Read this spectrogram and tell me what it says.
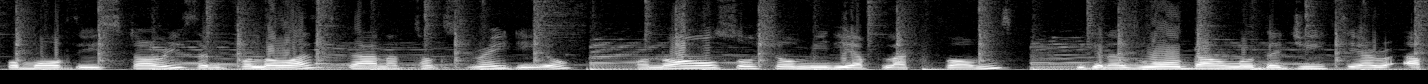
for more of these stories and follow us, Ghana Talks Radio, on all social media platforms. You can as well download the GTR app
